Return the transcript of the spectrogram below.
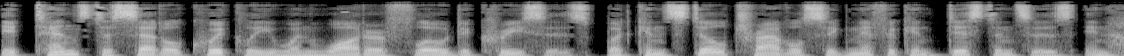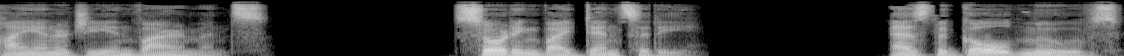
It tends to settle quickly when water flow decreases but can still travel significant distances in high-energy environments. Sorting by density. As the gold moves,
